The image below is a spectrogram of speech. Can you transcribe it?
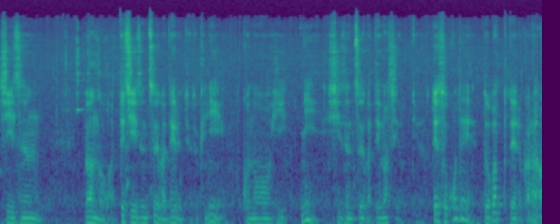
シーズン1が終わってシーズン2が出るっていう時にこの日にシーズン2が出ますよっていう。でそこでドバッと出るから、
